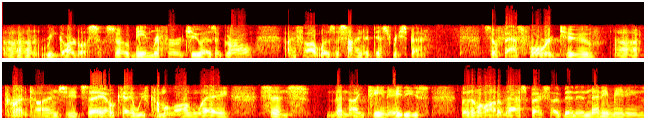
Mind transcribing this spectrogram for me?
uh, regardless. So being referred to as a girl, I thought was a sign of disrespect. So fast forward to uh, current times, you'd say, okay, we've come a long way since the 1980s. But in a lot of aspects, I've been in many meetings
